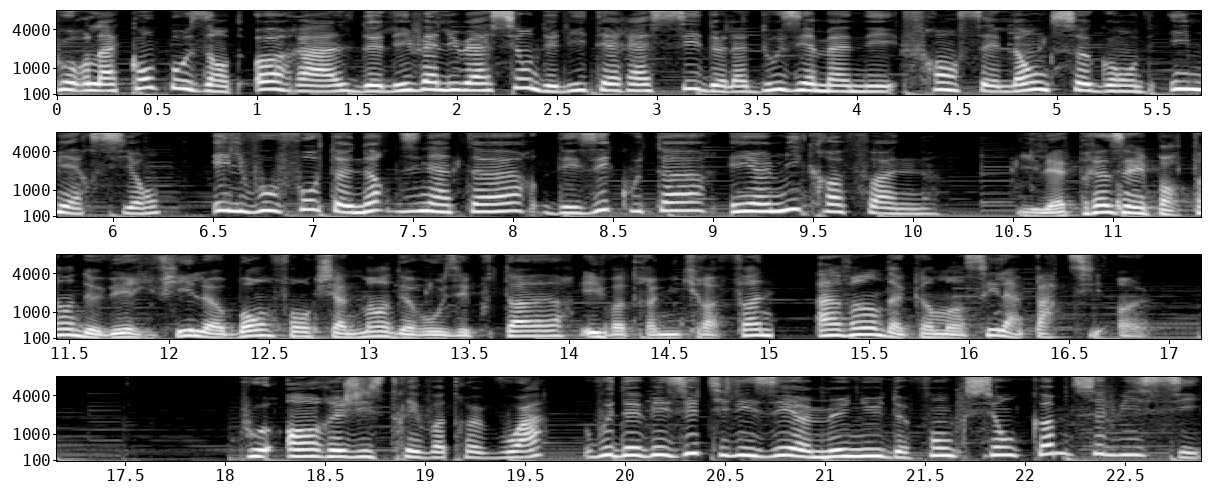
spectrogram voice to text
Pour la composante orale de l'évaluation de littératie de la 12e année français langue seconde immersion, il vous faut un ordinateur, des écouteurs et un microphone. Il est très important de vérifier le bon fonctionnement de vos écouteurs et votre microphone avant de commencer la partie 1. Pour enregistrer votre voix, vous devez utiliser un menu de fonctions comme celui-ci.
